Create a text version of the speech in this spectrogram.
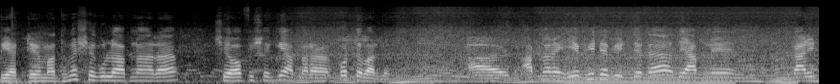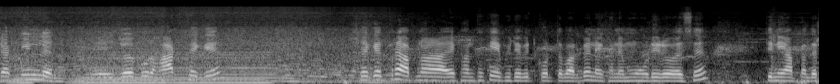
বিআরটির মাধ্যমে, সেগুলো আপনারা সে অফিসে গিয়ে আপনারা করতে পারবেন। আর আপনারা এফিডেভিট যেটা যে আপনি গাড়িটা কিনলেন এই জয়পুর হাট থেকে, সেক্ষেত্রে আপনারা এখান থেকে এফিডেভিট করতে পারবেন। এখানে মুহুরি রয়েছে। তিনি আপনাদের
